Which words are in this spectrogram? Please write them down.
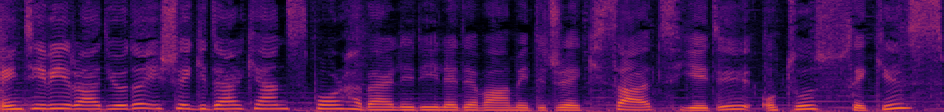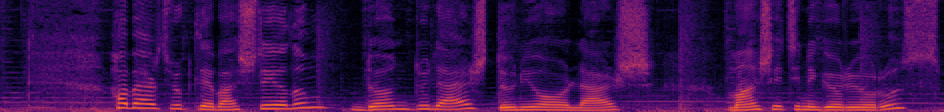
NTV Radyo'da işe giderken spor haberleriyle devam edecek. Saat 7.38. Habertürk'le başlayalım. Döndüler, dönüyorlar. Manşetini görüyoruz.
